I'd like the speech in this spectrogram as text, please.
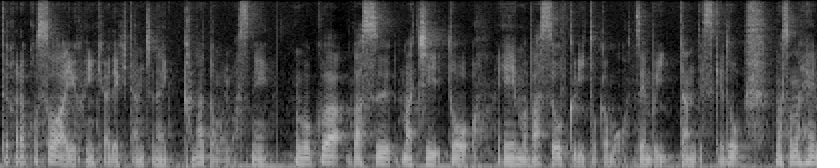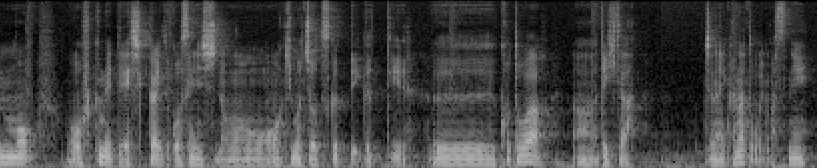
たからこそああいう雰囲気ができたんじゃないかなと思いますね。僕はバス待ちと、えー、まバス送りとかも全部行ったんですけど、まあ、その辺も含めてしっかりとこう選手の気持ちを作っていくっていうことはできたんじゃないかなと思いますね。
